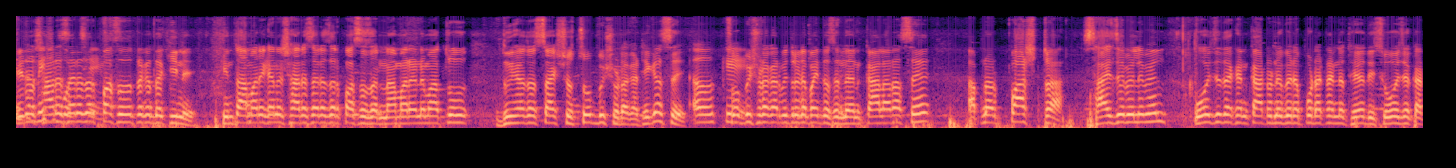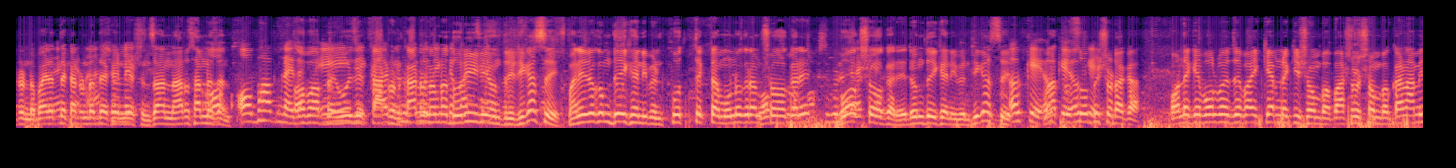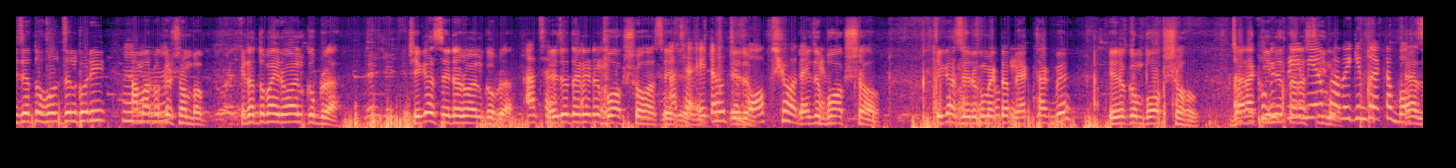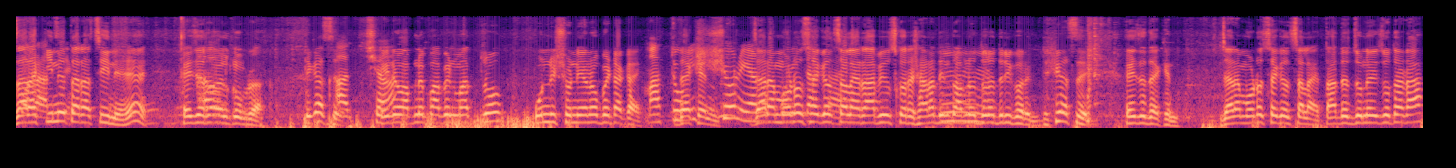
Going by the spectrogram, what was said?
কিন্তু এটা সাড়ে চার হাজার পাঁচ হাজার টাকা দিয়ে কিনে। কিন্তু আমার এখানে সাড়ে চার হাজার পাঁচ হাজার না আমার এখানে মাত্র দুই হাজার চারশো চব্বিশশো টাকা ঠিক আছে. চব্বিশশো টাকার ভিতরে এটা পাইতেছেন। দেন কালার আছে আপনার পাঁচটা সাইজ এভেলেবেল ওই যে দেখেন কার্টনে বেরা প্রোডাক্ট এনে থুয়ে দিছে ওই যে কার্টনটা বাইরে থেকে কার্টনটা দেখে নিয়ে আসেন। যান আরও সামনে যান। অভাব নাই অভাব নাই ওই যে কার্টন কার্টন আমরা ধরেই। নিয়ন্ত্রী ঠিক আছে? মানে এরকম দেখে নিবেন প্রত্যেকটা মনোগ্রাম সহকারে বক্স সহকারে এরকম দেখে নিবেন ঠিক আছে? মাত্র okay, okay. চব্বিশশো টাকা। অনেকে বলবে যে ভাই কেমনে কি সম্ভব? আসলে সম্ভব। কারণ আমি যেহেতু হোলসেল করি আমার পক্ষে সম্ভব। এটা তো ভাই রয়্যাল কোবরা ঠিক আছে? এটা রয়্যাল কোবরা আচ্ছা, এই যে দেখেন এটা বক্স সহ আছে। এই যে। আচ্ছা, এটা হচ্ছে box সহ এই যে বক্স সহ। ঠিক আছে এরকম একটা ব্যাগ থাকবে এরকম বক্স সহ। যারা কিনে তারা চিনে। ভাবে কিন্তু একটা box হ্যাঁ, যারা কিনে তারা চিনে হ্যাঁ? এই যে রয়্যাল কোবরা ঠিক আছে? আচ্ছা। এটাও আপনি পাবেন মাত্র উনিশশো নিরানব্বই টাকায়। মাত্র দেখেন 1999 যারা মোটরসাইকেল। চালায় রাব ইউজ করে সারাদিন তো আপনি দৌড়াদৌড়ি করেন ঠিক আছে? এই যে দেখেন যারা মোটরসাইকেল চালায় তাদের জন্য এই জুতাটা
